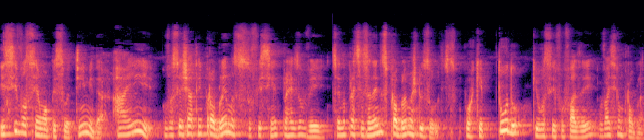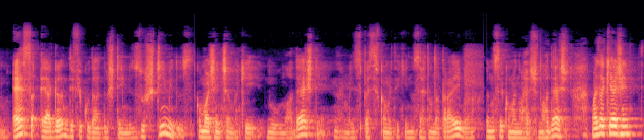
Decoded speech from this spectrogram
E se você é uma pessoa tímida, aí você já tem problemas suficientes para resolver. Você não precisa nem dos problemas dos outros, porque tudo que você for fazer vai ser um problema. Essa é a grande dificuldade dos tímidos. Os tímidos, como a gente chama aqui no Nordeste, né, mas especificamente aqui no sertão da Paraíba, eu não sei como é no resto do Nordeste, mas aqui a gente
